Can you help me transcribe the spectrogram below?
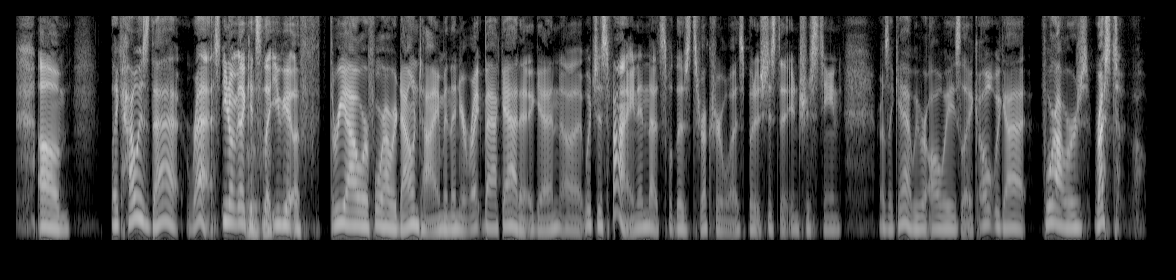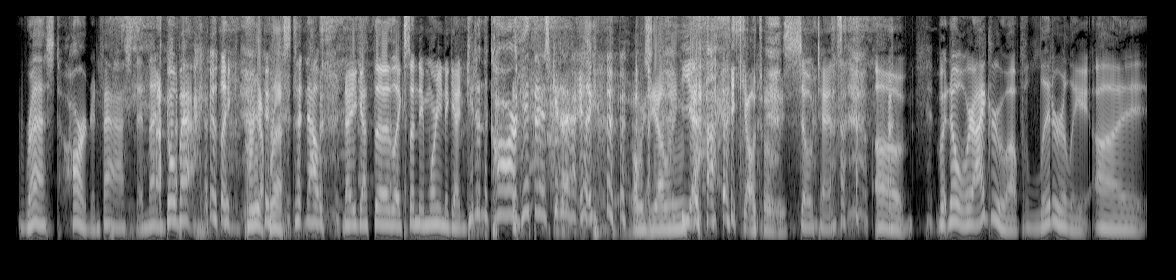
um, like, how is that rest? You know, like it's Mhm. that you get a three hour, four hour downtime, and then you're right back at it again, uh, which is fine, and that's what the structure was. But it's just an interesting. I was like, "Yeah, we were always like, oh, we got four hours rest." Rest hard and fast, and then go back. like Hurry up, rest. now, now you got the like Sunday morning again. Get in the car. Get this. Get it. Like, Always yelling. yeah, yeah, totally. so tense. Um, but no, where I grew up, literally, uh,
